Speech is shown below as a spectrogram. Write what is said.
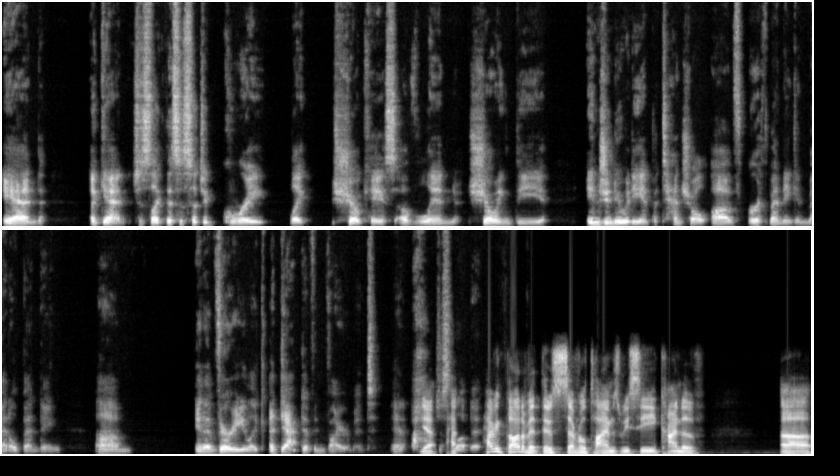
And again, just like this is such a great like showcase of Lin showing the ingenuity and potential of earthbending and metal bending. Um, in a very like adaptive environment. And oh, yeah just ha- loved it. having thought of it there's several times we see kind of uh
